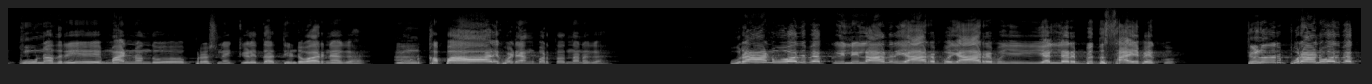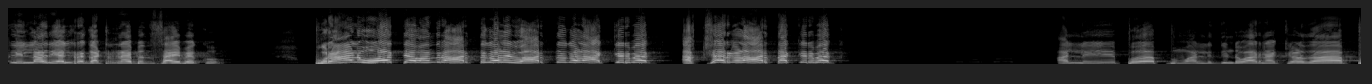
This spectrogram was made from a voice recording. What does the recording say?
ಕೂನ್ ಅದ್ರಿ? ಮಾನ್ಯೊಂದು ಪ್ರಶ್ನೆ ಕೇಳಿದ್ದ ದಿಂಡವಾರಿನ್ಯಾಗ. ಇವನ್ ಕಪಾಳಿಗೆ ಹೊಡ್ಯಾಂಗ ಬರ್ತದ ನನಗ. ಪುರಾಣ ಓದಬೇಕು ಇಲ್ಲಿಲ್ಲ ಅಂದ್ರೆ ಯಾರು ಯಾರು ಎಲ್ಲರ ಬಿದ್ದು ಸಾಯ್ಬೇಕು. ತಿಳಿದ್ರೆ ಪುರಾಣ ಓದ್ಬೇಕು ಇಲ್ಲಾಂದ್ರೆ ಎಲ್ಲರ ಘಟನೆ ಬಿದ್ದು ಸಾಯ್ಬೇಕು. ಪುರಾಣ ಓದ್ತೇವಂದ್ರೆ ಅರ್ಥಗಳು ಅರ್ಥಗಳು ಹಾಕಿರ್ಬೇಕು. ಅಕ್ಷರಗಳ ಅರ್ಥ ಹಾಕಿರ್ಬೇಕು. ಅಲ್ಲಿ ಪ ಅಲ್ಲಿ ದಿಂಡವಾರಿನಾಗ ಕೇಳ್ದ, ಪ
